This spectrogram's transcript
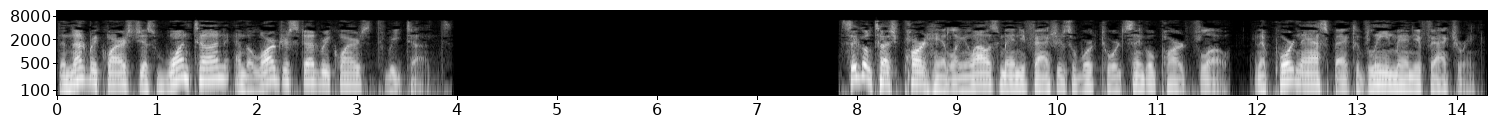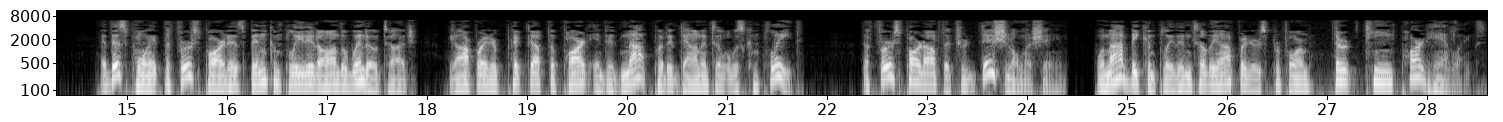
The nut requires just one ton and the larger stud requires three tons. Single touch part handling allows manufacturers to work towards single part flow, an important aspect of lean manufacturing. At this point, the first part has been completed on the window touch. The operator picked up the part and did not put it down until it was complete. The first part off the traditional machine will not be completed until the operators perform 13 part handlings.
